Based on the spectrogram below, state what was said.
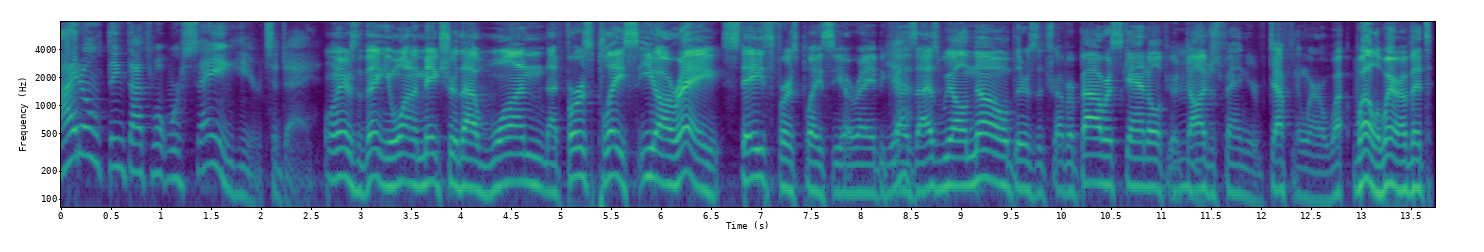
I don't think that's what we're saying here today. Well, here's the thing: you want to make sure that one, that first place ERA stays first place ERA because, Yeah. as we all know, there's the Trevor Bauer scandal. If you're a mm. Dodgers fan, you're definitely aware, well aware of it.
